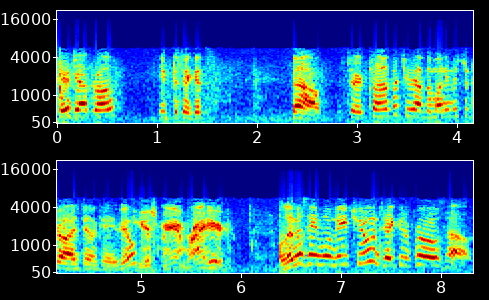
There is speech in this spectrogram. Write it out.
Here, Jethro. Keep the tickets. Now, Mr. Clampett, you have the money Mr. Drysdale gave you. Yes, ma'am. Right here. A limousine will meet you and take you to Pearl's house.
